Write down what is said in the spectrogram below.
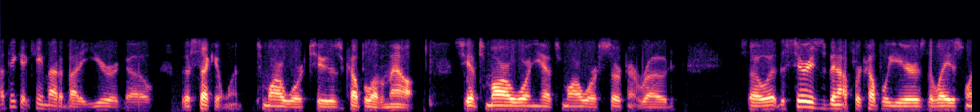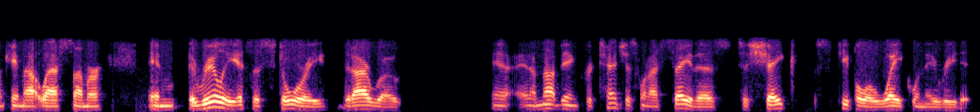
I think it came out about a year ago. The second one, Tomorrow War Two. There's a couple of them out. So you have Tomorrow War and you have Tomorrow War Serpent Road. So uh, the series has been out for a couple of years. The latest one came out last summer, and it really it's a story that I wrote, and, and I'm not being pretentious when I say this to shake people awake when they read it.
